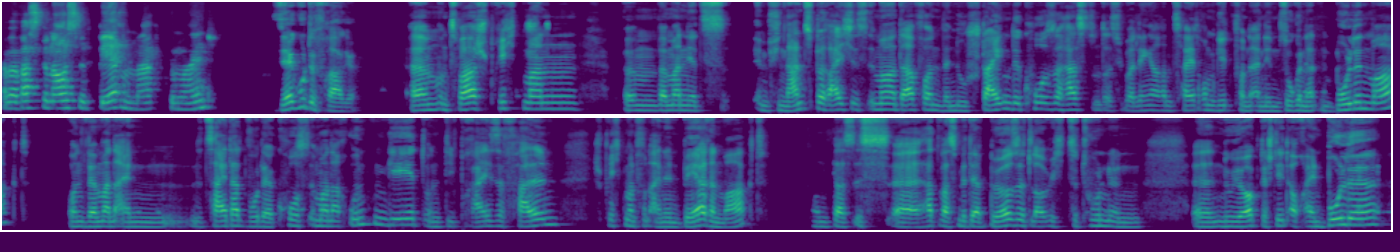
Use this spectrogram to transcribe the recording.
Aber was genau ist mit Bärenmarkt gemeint? Sehr gute Frage. Ähm, und zwar spricht man, ähm, wenn man jetzt im Finanzbereich ist, immer davon, wenn du steigende Kurse hast und das über längeren Zeitraum geht, von einem sogenannten Bullenmarkt. Und wenn man ein, eine Zeit hat, wo der Kurs immer nach unten geht und die Preise fallen, spricht man von einem Bärenmarkt. Und das ist, äh, hat was mit der Börse, glaube ich, zu tun in äh, New York. Da steht auch ein Bulle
